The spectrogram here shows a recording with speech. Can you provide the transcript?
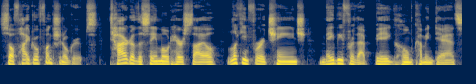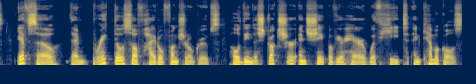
Sulfhydryl Functional Groups. Tired of the same old hairstyle? Looking for a change? Maybe for that big homecoming dance? If so, then break those Sulfhydryl functional groups, holding the structure and shape of your hair with heat and chemicals,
